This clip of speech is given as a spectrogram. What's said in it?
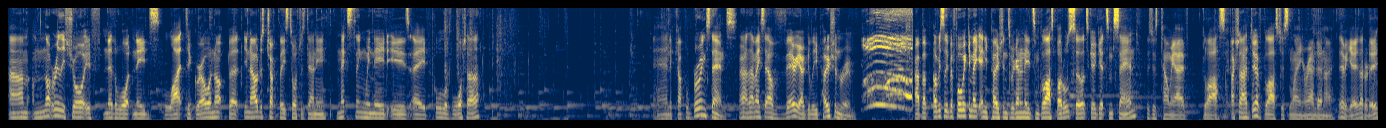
Um, I'm not really sure if nether wart needs light to grow or not, but you know, I'll just chuck these torches down here. Next thing we need is a pool of water. And a couple brewing stands. Alright, that makes our very ugly potion room. Alright, but obviously before we can make any potions, we're going to need some glass bottles. So let's go get some sand. Let's just tell me I have glass. Actually, I do have glass just laying around, don't I? There we go. That'll do.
